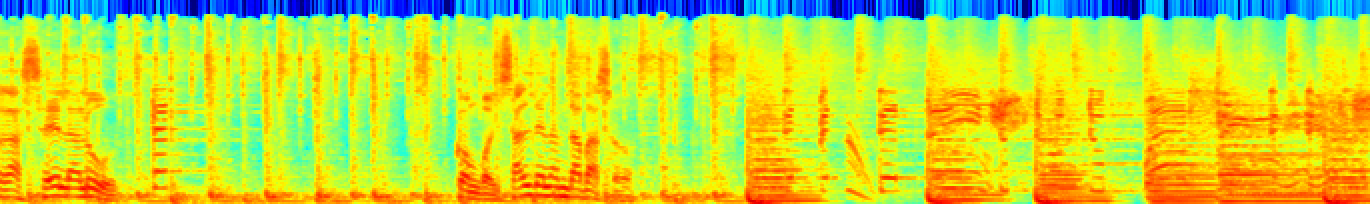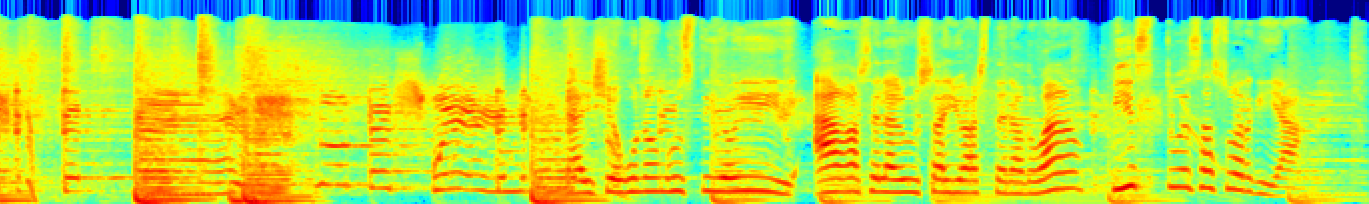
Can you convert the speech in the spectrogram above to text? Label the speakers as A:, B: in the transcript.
A: Hágase la luz. Con Goisal del Andabaso.
B: Kaixo egunon guztioi, hágase la luz saio astera doa, piztu ezazu argia.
